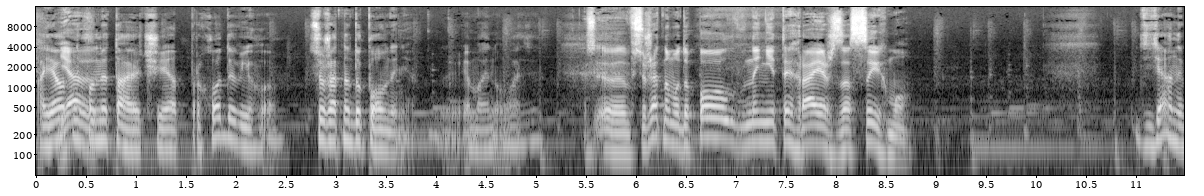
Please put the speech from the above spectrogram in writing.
А я, я... от не пам'ятаю, чи я проходив його. Сюжетне доповнення, я маю на увазі. Е, в сюжетному доповненні ти граєш за Сигму. Я не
